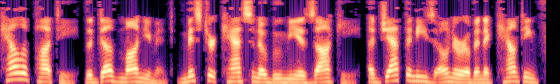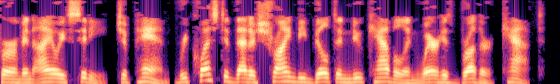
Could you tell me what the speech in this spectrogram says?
Kalapati, the Dove Monument, Mr. Kasenobu Miyazaki, a Japanese owner of an accounting firm in Aioi City, Japan, requested that a shrine be built in New Cabalan where his brother, Capt.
